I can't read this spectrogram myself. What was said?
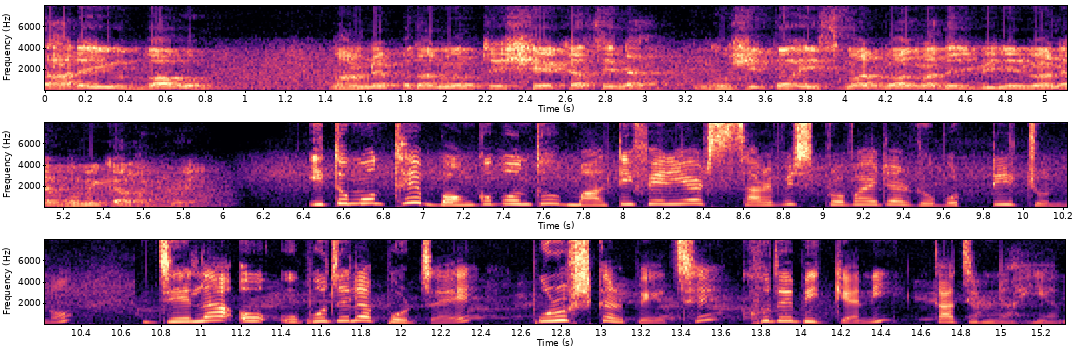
তার এই উদ্ভাবন মাননীয় প্রধানমন্ত্রী শেখ হাসিনা ঘোষিত স্মার্ট বাংলাদেশ বিনির্মাণে ভূমিকা রাখবে। ইতোমধ্যে বঙ্গবন্ধু মাল্টিফেরিয়ার সার্ভিস প্রোভাইডার রোবটটির জন্য জেলা ও উপজেলা পর্যায়ে পুরস্কার পেয়েছে ক্ষুদে বিজ্ঞানী Kazim Nahiyan.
